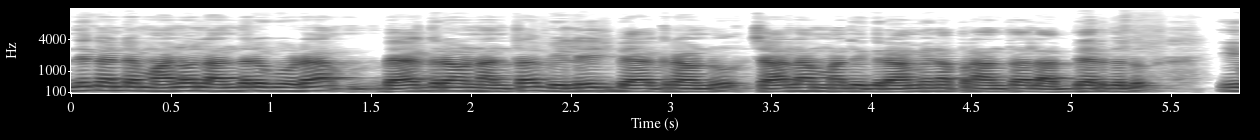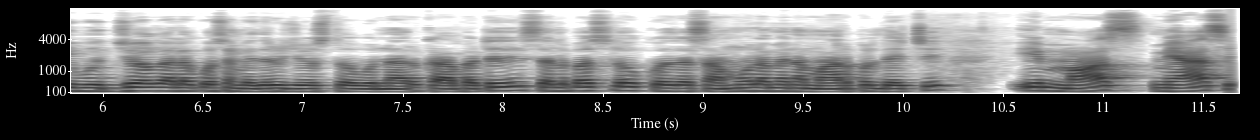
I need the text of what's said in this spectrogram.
ఎందుకంటే మనోళ్ళందరూ కూడా బ్యాక్గ్రౌండ్ అంతా విలేజ్ బ్యాక్గ్రౌండ్ చాలామంది గ్రామీణ ప్రాంతాల అభ్యర్థులు ఈ ఉద్యోగాల కోసం ఎదురు చూస్తూ ఉన్నారు. కాబట్టి సిలబస్లో కొద్దిగా సమూలమైన మార్పులు తెచ్చి ఈ మాస్ మ్యాథ్స్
